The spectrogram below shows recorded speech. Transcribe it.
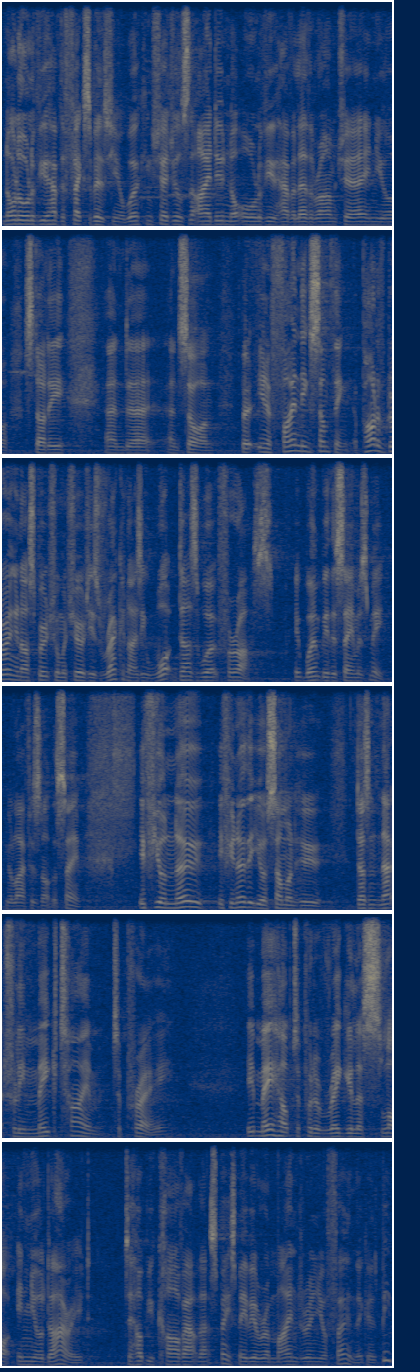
Not all of you have the flexibility in your working schedules that I do. Not all of you have a leather armchair in your study, and, uh, and so on. But you know, finding something, a part of growing in our spiritual maturity is recognizing what does work for us. It won't be the same as me. Your life is not the same. If you know, if you know that you're someone who doesn't naturally make time to pray, it may help to put a regular slot in your diary to help you carve out that space. Maybe a reminder in your phone that goes beep,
